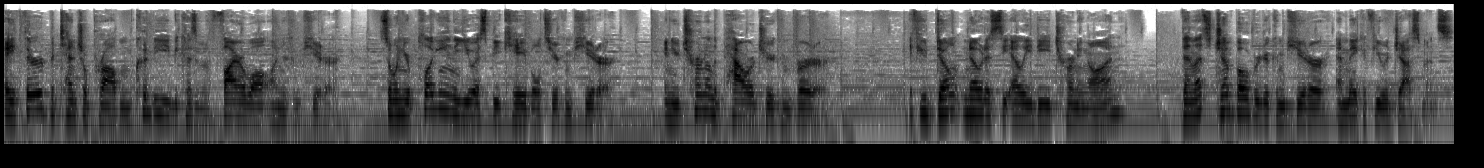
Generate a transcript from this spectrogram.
A third potential problem could be because of a firewall on your computer. So when you're plugging in the USB cable to your computer and you turn on the power to your converter, if you don't notice the LED turning on, then let's jump over to your computer and make a few adjustments.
